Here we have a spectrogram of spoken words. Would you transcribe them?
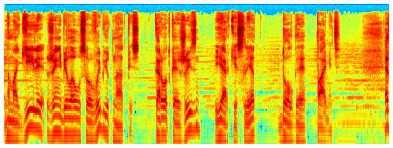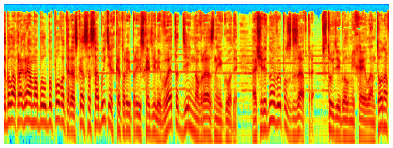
на могиле Жени Белоусова выбьют надпись «Короткая жизнь, яркий след, долгая память». Это была программа «Был бы повод» и рассказ о событиях, которые происходили в этот день, но в разные годы. Очередной выпуск завтра. В студии был Михаил Антонов.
